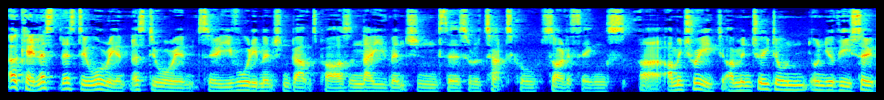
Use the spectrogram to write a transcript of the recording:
Okay, let's let's do Orient. Let's do Orient. So you've already mentioned bounce pass, and now you've mentioned the sort of tactical side of things. Uh, I'm intrigued. I'm intrigued on on your view. So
